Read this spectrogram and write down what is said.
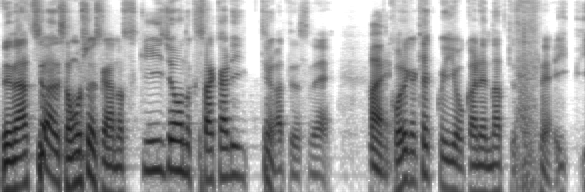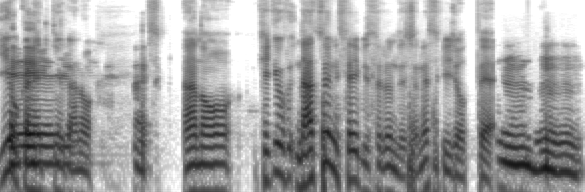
で、夏はですね、面白いんですが、あのスキー場の草刈りっていうのがあってですね、はい。これが結構いいお金になってですね、いいいお金っていうか、あの、はいあの結局、夏に整備するんですよね、スキー場って。うんうんうん。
